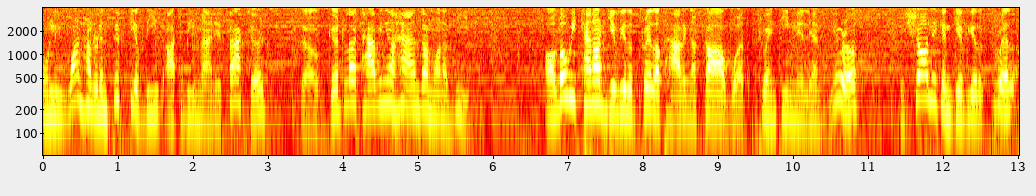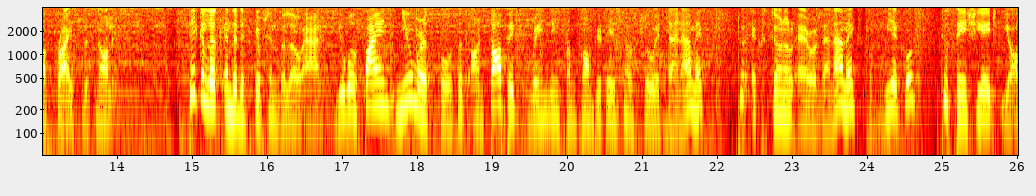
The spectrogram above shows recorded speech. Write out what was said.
only 150 of these are to be manufactured, so good luck having your hands on one of these. Although we cannot give you the thrill of having a car worth 20 million euros, we surely can give you the thrill of priceless knowledge. Take a look in the description below and you will find numerous courses on topics ranging from computational fluid dynamics to external aerodynamics of vehicles to satiate your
